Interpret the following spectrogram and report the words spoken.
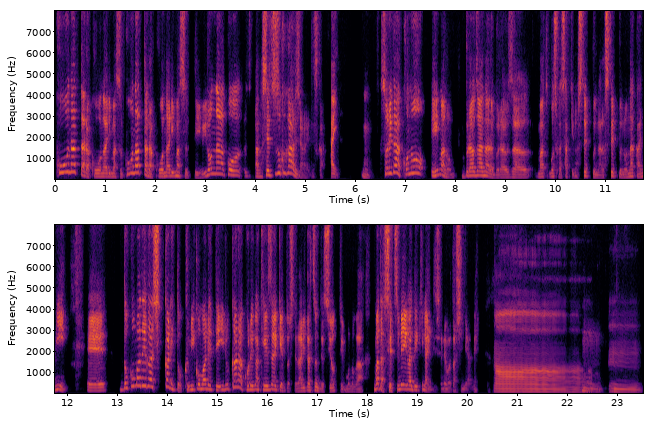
こうなったらこうなります、こうなったらこうなりますっていう、いろんな、こう、あの、接続があるじゃないですか。はい。うん。それが、この、えー今のブラウザーならブラウザー、ま、もしくはさっきのステップならステップの中に、えーどこまでがしっかりと組み込まれているから、これが経済圏として成り立つんですよっていうものが、まだ説明ができないんですよね、私にはね。ああ、うん。うん。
